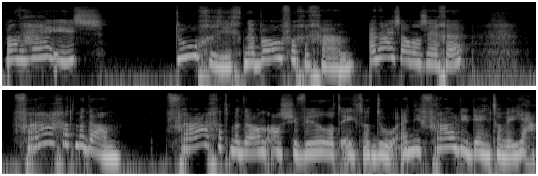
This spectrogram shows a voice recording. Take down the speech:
Want hij is doelgericht naar boven gegaan. En hij zal dan zeggen: Vraag het me dan. Vraag het me dan als je wil dat ik dat doe. En die vrouw die denkt dan weer: ja,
